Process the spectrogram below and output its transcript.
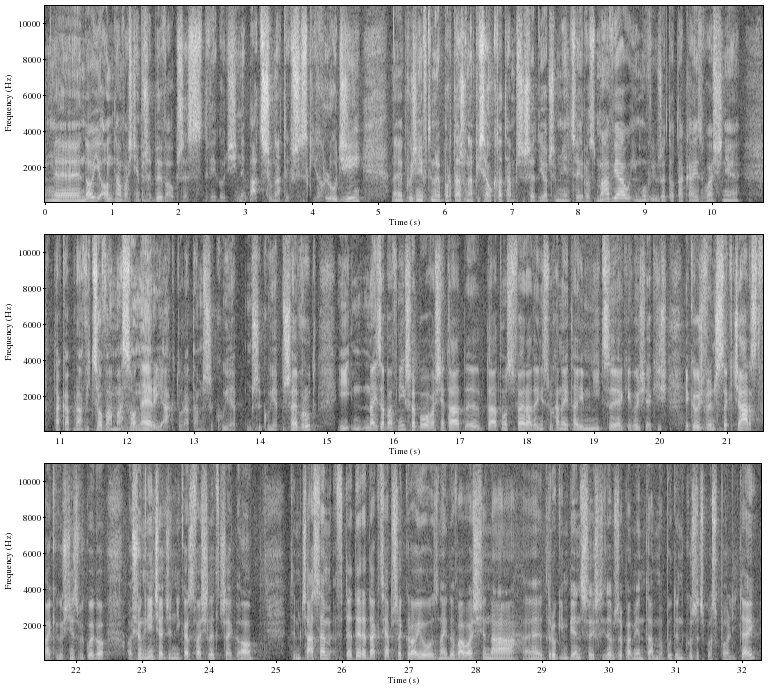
E, No i on tam właśnie przebywał przez dwie godziny, patrzył na tych wszystkich ludzi. E, Później w tym reportażu napisał, kto tam przyszedł i o czym mniej więcej rozmawiał i mówił, że to taka jest właśnie taka prawicowa masoneria, która tam szykuje, szykuje przewrót. I najzabawniejsza była właśnie ta, e, ta atmosfera tej niesłychanej tajemnicy, jakiegoś, jakiś, jakiegoś wręcz sekciarstwa, jakiegoś niezwykłego osiągnięcia dziennikarstwa śledczego. Tymczasem wtedy redakcja przekroju znajdowała się na e, drugim piętrze, jeśli dobrze pamiętam, budynku Rzeczpospolitej.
